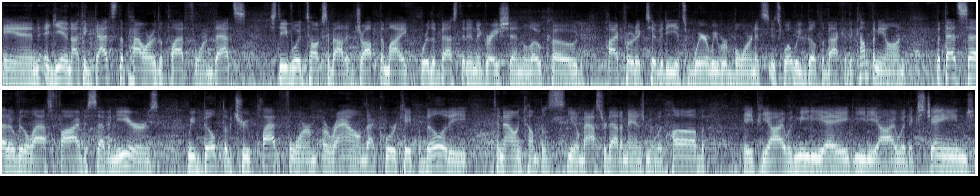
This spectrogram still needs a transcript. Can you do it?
and again, I think that's the power of the platform. That's, Steve Wood talks about it, drop the mic, we're the best at integration, low code, high productivity, it's where we were born, it's, it's what we've built the back of the company on. But that said, over the last five to seven years, we've built the true platform around that core capability to now encompass you know, master data management with Hub, API with Mediate, EDI with Exchange,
